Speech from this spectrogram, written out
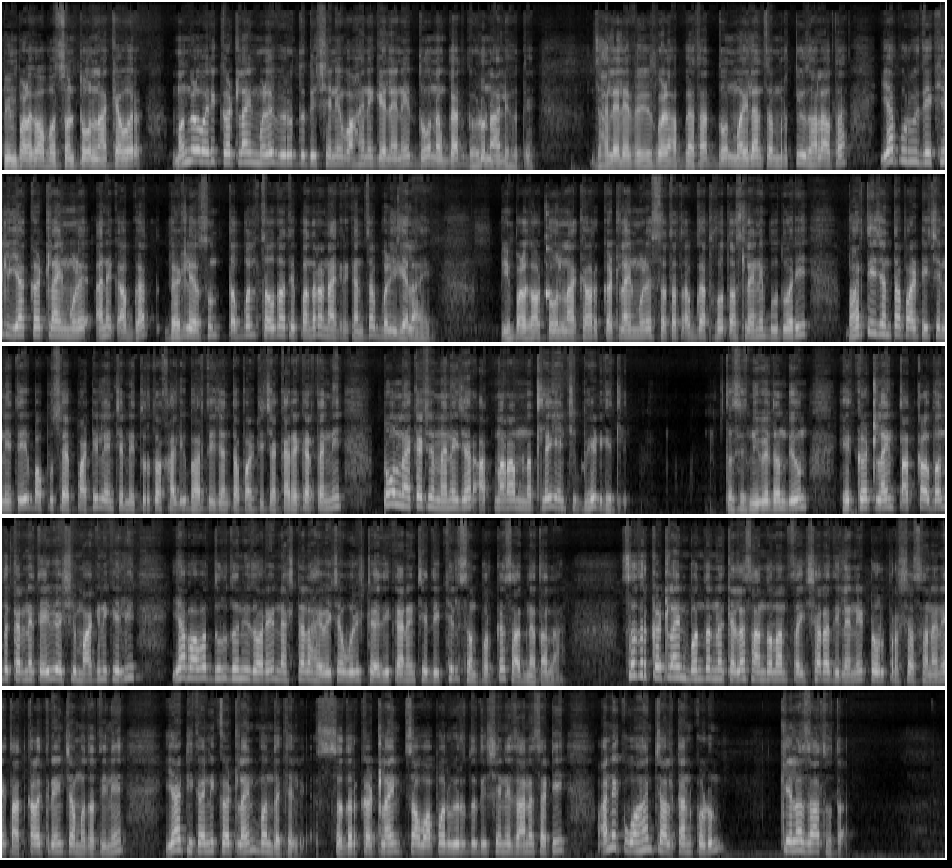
Pimpalgaon toll नाक्यावर मंगळवारी कटलाईनमुळे विरुद्ध दिशेने वाहने गेल्याने दोन अपघात घडून आले होते. झालेल्या वेगवेगळ्या अपघातात दोन महिलांचा मृत्यू झाला होता. यापूर्वी देखील या कटलाईनमुळे अनेक अपघात घडले असून तब्बल चौदा ते पंधरा नागरिकांचा बळी गेला आहे. पिंपळगाव टोल नाक्यावर कटलाईनमुळे सतत अपघात होत असल्याने बुधवारी भारतीय जनता पार्टीचे नेते बापूसाहेब पाटील यांच्या नेतृत्वाखाली भारतीय जनता पार्टीच्या कार्यकर्त्यांनी टोल नाक्याचे मॅनेजर आत्माराम नथले यांची भेट घेतली. तसेच निवेदन देऊन हे कट लाईन तात्काळ बंद करण्यात यावी अशी मागणी केली. याबाबत दूरध्वनीद्वारे नॅशनल हायवेच्या वरिष्ठ अधिकाऱ्यांचे देखील संपर्क साधण्यात आला. सदर कटलाईन बंद न केल्यास आंदोलनाचा इशारा दिल्याने टोल प्रशासनाने तात्काळ क्रेनच्या मदतीने या ठिकाणी कट लाईन बंद केले. सदर कटलाईनचा वापर विरुद्ध दिशेने जाण्यासाठी अनेक वाहन चालकांकडून केला जात होता.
